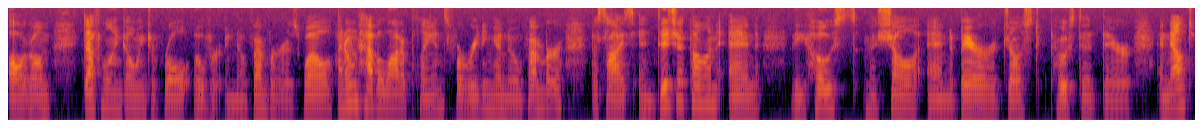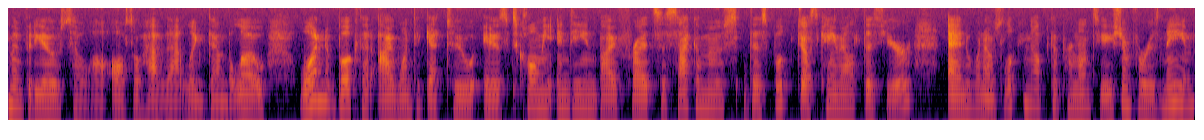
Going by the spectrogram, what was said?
autumn. Definitely going to roll over in November as well. I don't have a lot of plans for reading in November besides Indigathon and the hosts Michelle and Bear just posted their announcement video so I'll also have that link down below. One book that I want to get to is Call Me Indian by Fred Sasakamoose. This book just came out this year and when I was looking looking up the pronunciation for his name,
